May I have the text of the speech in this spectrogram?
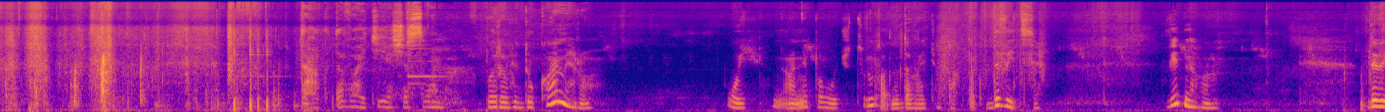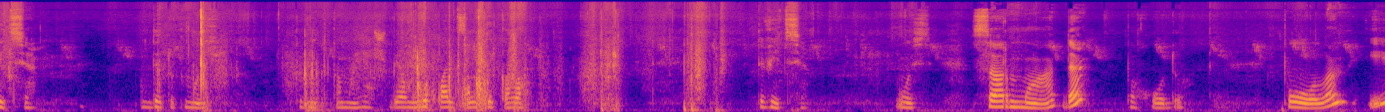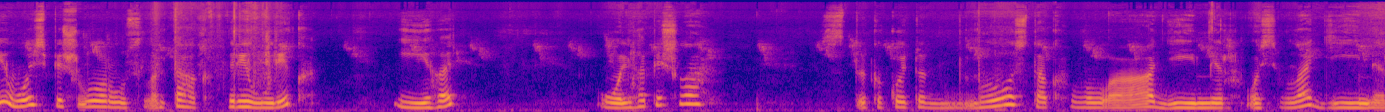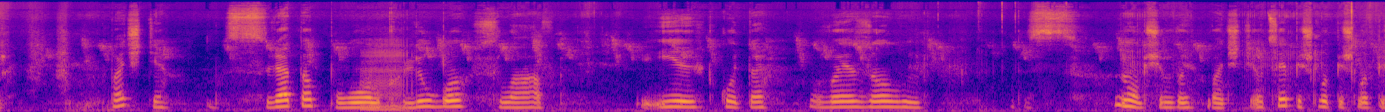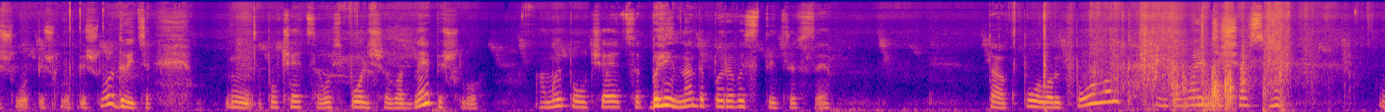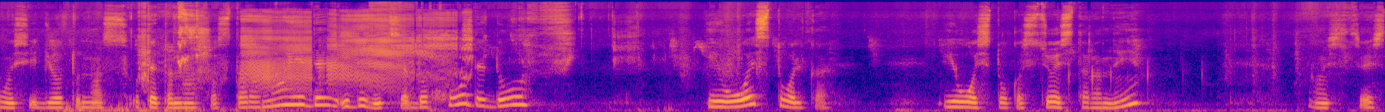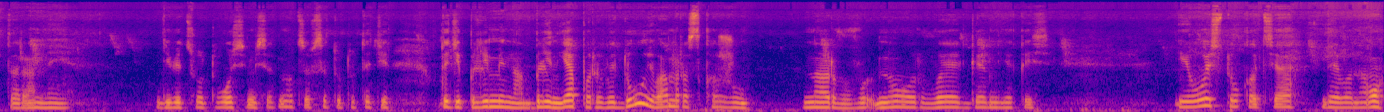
Давайте я сейчас вам переведу камеру. Ой, а не получится. Ну ладно, давайте отак. так. Дивіться. Видно вам? Дивіться. Де тут мой квітка моя, щоб я мені пальцем тикала. Дивіться. Ось. Сармат, да? Походу. Полон. І ось пішло Руслан. Так, Рюрик, Ігор, Ольга пішла. С- Какой-то босс, так, Владимир. Ось Владимир. Бачите? Святополк, Любослав. И какой-то Везол. С- Ну, в общем, ви бачите, оце пішло, пішло, пішло, пішло, пішло. Дивіться, м, получається, ось Польща в одне пішло, а ми, получається, блін, треба перевести це все. Так, Поланд, Поланд. Давайте сейчас мы... Ось идет у нас, вот это наша сторона йде. І дивіться, доходить до... І ось тільки. І ось тільки з цієї сторони. Ось з цієї сторони. 980. Ну, це все тут вот эти, вот эти племена. Блін, я переведу і вам розкажу. Норв... Норвеген якийсь. І ось тільки ця, де вона? О!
